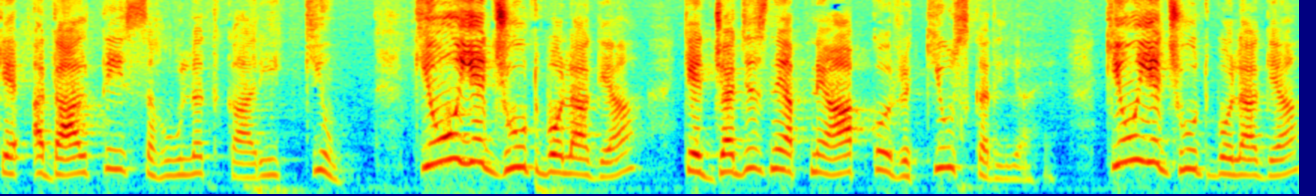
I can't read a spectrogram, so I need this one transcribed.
कि अदालती सहूलतकारी क्यों? क्यों ये झूठ बोला गया कि जजेस ने अपने आप को रिक्यूज कर लिया है। क्यों ये झूठ बोला गया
